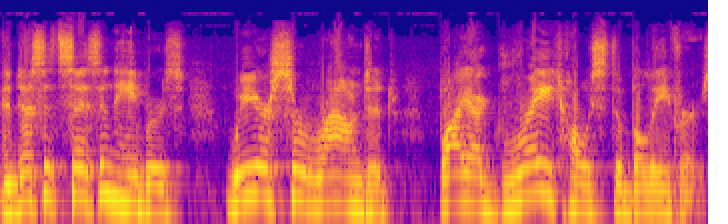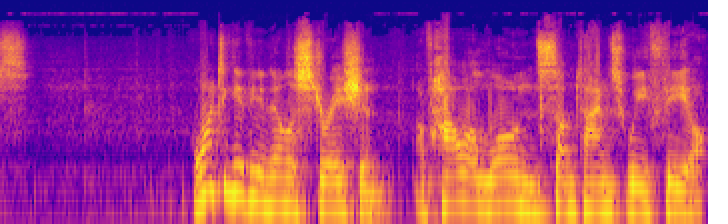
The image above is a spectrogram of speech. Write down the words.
And as it says in Hebrews, we are surrounded by a great host of believers. I want to give you an illustration of how alone sometimes we feel.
